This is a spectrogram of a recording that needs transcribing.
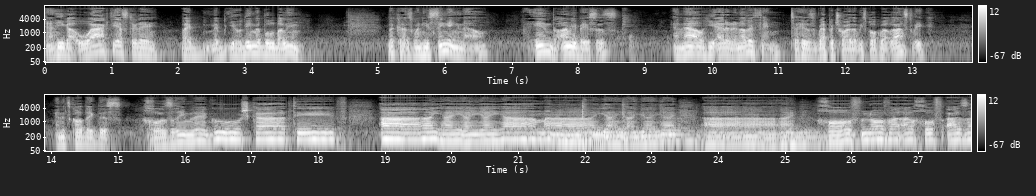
And he got whacked yesterday by Yehudim mebulbalim. Because when he's singing now in the army bases, and now he added another thing to his repertoire that we spoke about last week, and it's called like this. חוזרים לגוש קטיף, איי איי איי איי איי איי איי איי איי חוף נובה על חוף עזה.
